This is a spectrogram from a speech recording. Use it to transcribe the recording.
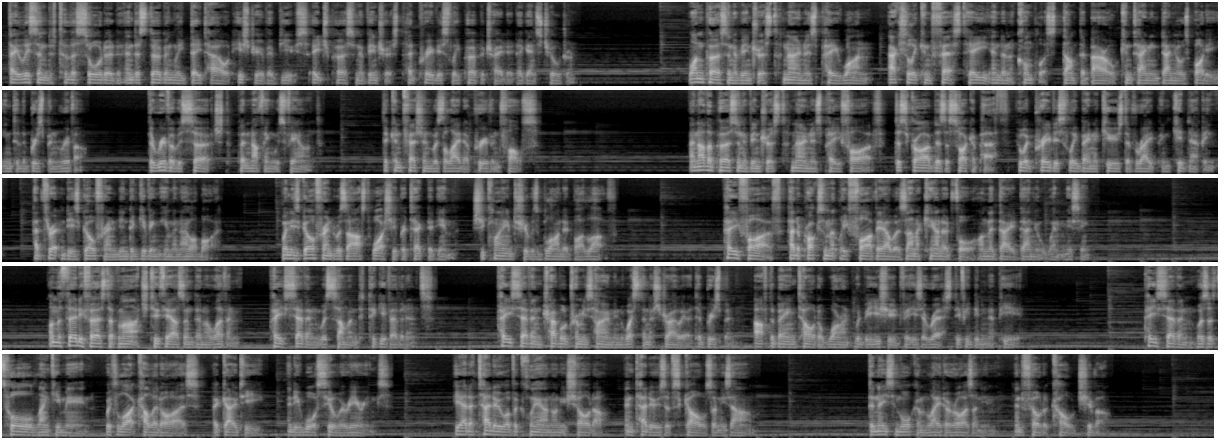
They listened to the sordid and disturbingly detailed history of abuse each person of interest had previously perpetrated against children. One person of interest, known as P1, actually confessed he and an accomplice dumped a barrel containing Daniel's body into the Brisbane River. The river was searched, but nothing was found. The confession was later proven false. Another person of interest, known as P5, described as a psychopath who had previously been accused of rape and kidnapping, had threatened his girlfriend into giving him an alibi. When his girlfriend was asked why she protected him, she claimed she was blinded by love. P5 had approximately five hours unaccounted for on the day Daniel went missing. On the 31st of March 2011, P7 was summoned to give evidence. P7 travelled from his home in Western Australia to Brisbane after being told a warrant would be issued for his arrest if he didn't appear. P7 was a tall, lanky man with light coloured eyes, a goatee, and he wore silver earrings. He had a tattoo of a clown on his shoulder and tattoos of skulls on his arm. Denise Morcombe laid her eyes on him and felt a cold shiver.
